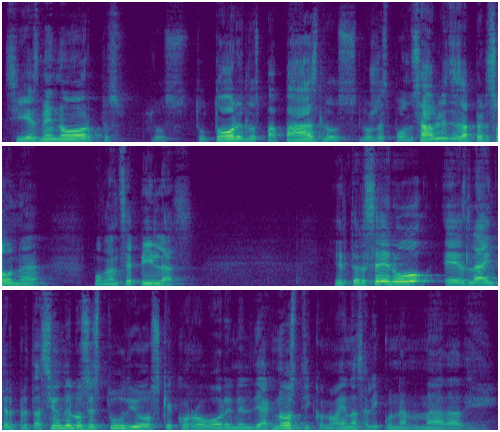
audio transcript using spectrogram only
Si es menor, pues los tutores, los papás, los, los responsables de esa persona, pónganse pilas. Y el tercero es la interpretación de los estudios que corroboren el diagnóstico. No vayan a salir con una mamada de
